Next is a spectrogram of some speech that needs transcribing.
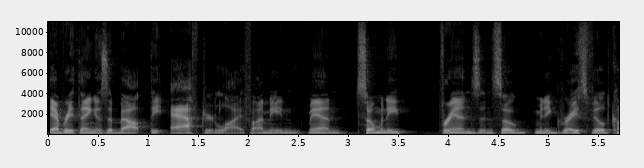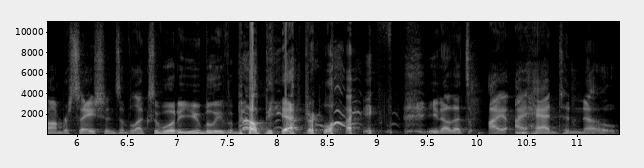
everything is about the afterlife. I mean, man, so many friends and so many grace filled conversations of like, so what do you believe about the afterlife? you know, that's I, I had to know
